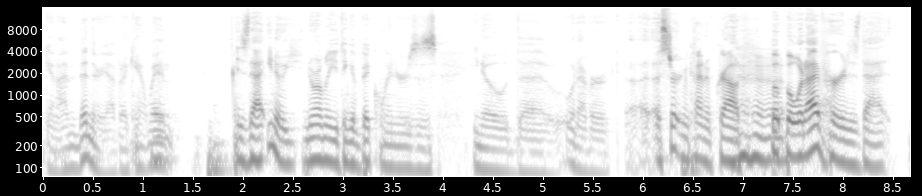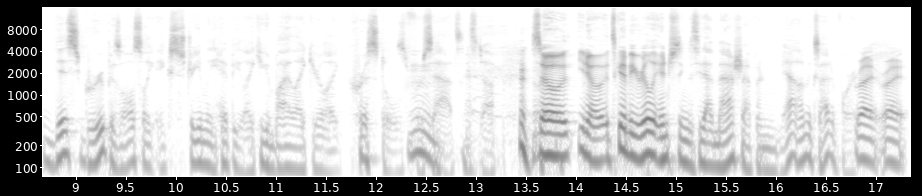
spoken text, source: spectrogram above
again, I haven't been there yet, but I can't wait, Mm. Is that, you know, normally you think of Bitcoiners as, you know, the whatever, a- certain kind of crowd. but but what I've heard is that this group is also like extremely hippie. Like you can buy like your like crystals for Mm. sats and stuff. so, you know, it's gonna be really interesting to see that mashup. And yeah, I'm excited for it. Right, right.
